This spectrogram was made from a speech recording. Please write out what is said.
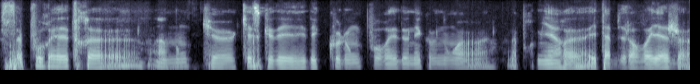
Ça pourrait être euh, un nom que qu'est-ce que des, des colons pourraient donner comme nom à la première euh, étape de leur voyage. euh?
